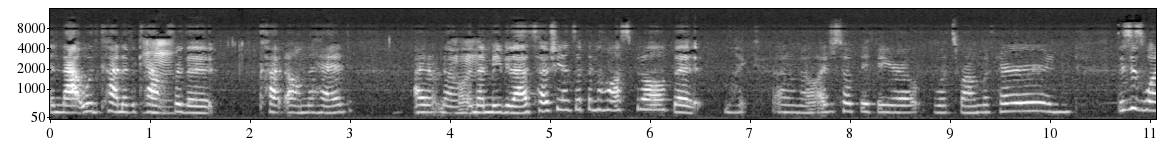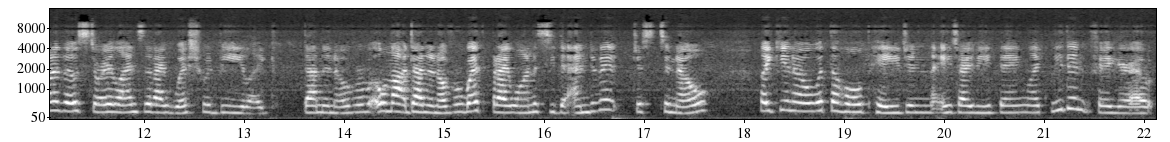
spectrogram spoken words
and that would kind of account Mhm. for the cut on the head. I don't know, Mhm. and then maybe that's how she ends up in the hospital. But like, I don't know. I just hope they figure out what's wrong with her. And this is one of those storylines that I wish would be like done and over. Well, not done and over with, but I want to see the end of it just to know. Like you know, with the whole page and the HIV thing, like we didn't figure out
